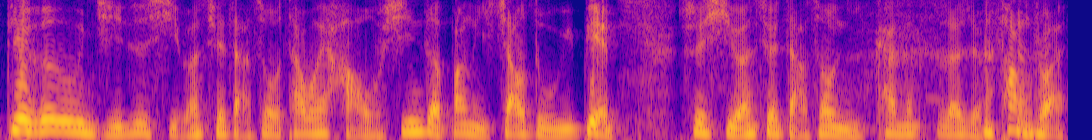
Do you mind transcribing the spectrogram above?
第二个问题是，洗完水塔之后，它会好心的帮你消毒一遍，所以洗完水塔之后，你看那自来水放出来，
